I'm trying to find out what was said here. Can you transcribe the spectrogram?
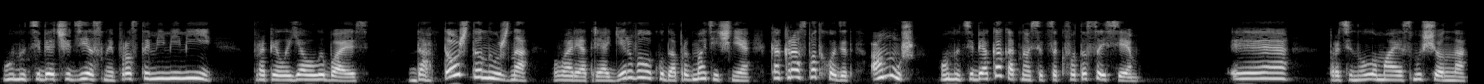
«Он у тебя чудесный, просто ми-ми-ми!» — пропела я, улыбаясь. «Да, то, что нужно!» — Варя отреагировала куда прагматичнее. «Как раз подходит. А муж? Он у тебя как относится к фотосессиям?» э протянула Майя смущенно.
